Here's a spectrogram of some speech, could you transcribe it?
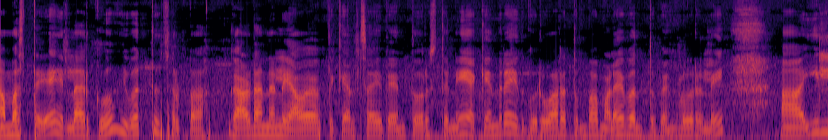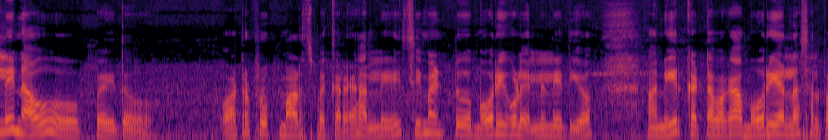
ನಮಸ್ತೆ ಎಲ್ಲರಿಗೂ. ಇವತ್ತು ಸ್ವಲ್ಪ ಗಾರ್ಡನಲ್ಲಿ ಯಾವ್ಯಾವ ಕೆಲಸ ಇದೆ ಅಂತ ತೋರಿಸ್ತೀನಿ. ಯಾಕೆಂದರೆ ಇದು ಗುರುವಾರ ತುಂಬ ಮಳೆ ಬಂತು ಬೆಂಗಳೂರಲ್ಲಿ. ಇಲ್ಲಿ ನಾವು ಇದು ವಾಟರ್ ಪ್ರೂಫ್ ಮಾಡಿಸ್ಬೇಕಾರೆ ಅಲ್ಲಿ ಸಿಮೆಂಟು ಮೋರಿಗಳು ಎಲ್ಲೆಲ್ಲಿದೆಯೋ ನೀರು ಕಟ್ಟೋವಾಗ ಆ ಮೋರಿ ಎಲ್ಲ ಸ್ವಲ್ಪ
